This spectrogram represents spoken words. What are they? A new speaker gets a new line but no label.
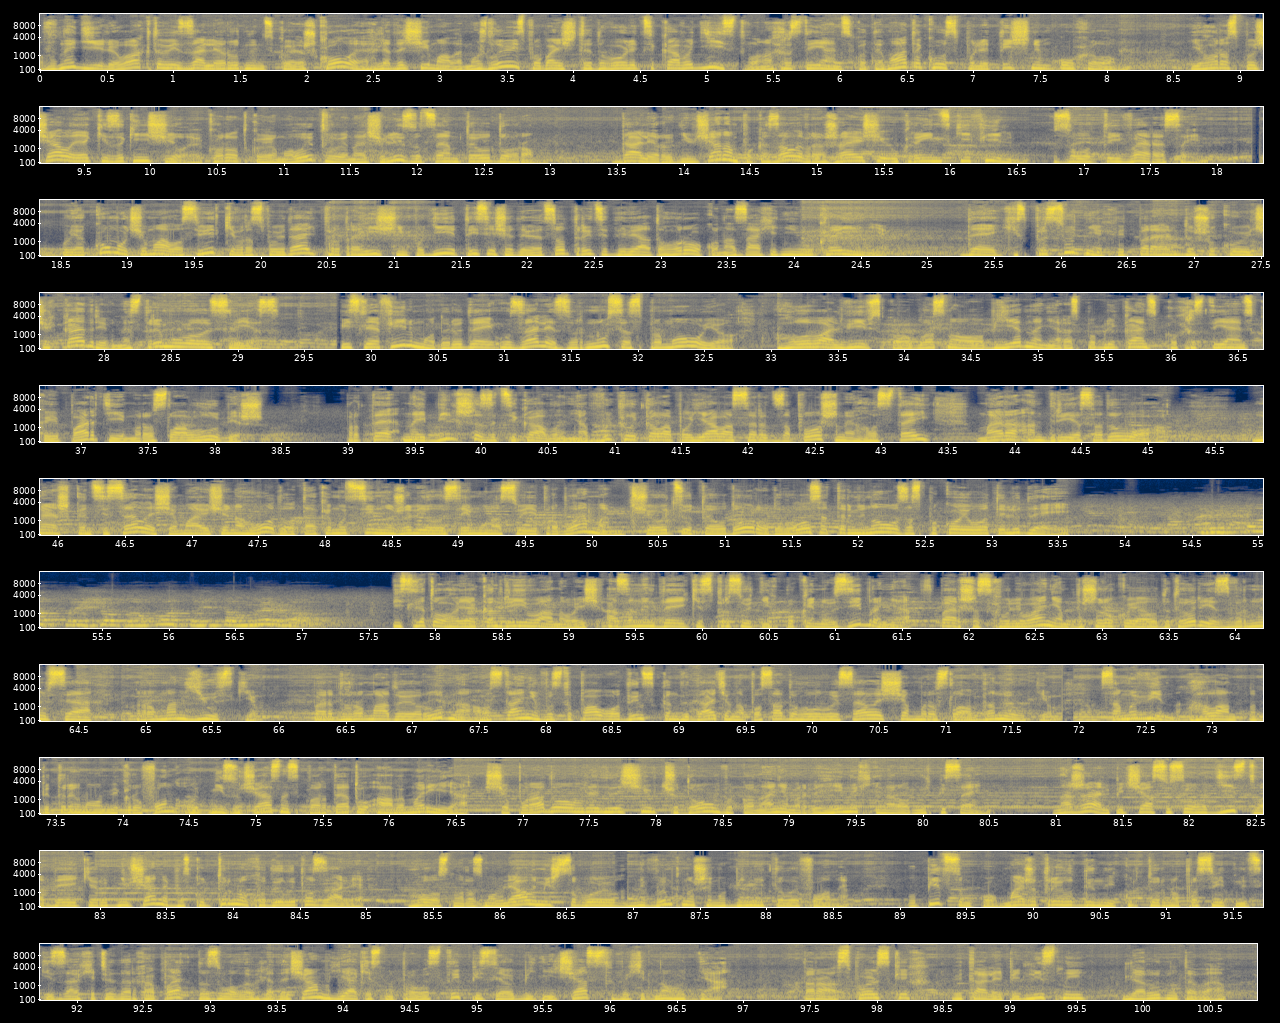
В неділю в актовій залі Рудненської школи глядачі мали можливість побачити доволі цікаве дійство на християнську тематику з політичним ухилом. Його розпочали, як і закінчили, короткою молитвою на чолі з отцем Теодором. Далі руднівчанам показали вражаючий український фільм Золотий вересень, у якому чимало свідків розповідають про трагічні події 1939 року на західній Україні. Деякі з присутніх від перегляду шокуючих кадрів не стримували сліз. Після фільму до людей у залі звернувся з промовою голова Львівського обласного об'єднання республікансько-християнської партії Мирослав Глубіш. Проте найбільше зацікавлення викликала поява серед запрошених гостей мера Андрія Садового. Мешканці селища, маючи нагоду, так емоційно жалілися йому на свої проблеми, що оцю Теодору довелося терміново заспокоювати людей.
Христос прийшов до апостолів, то мир вам.
Після того, як Андрій Іванович, а за ним деякі з присутніх покинув зібрання, вперше з хвилюванням до широкої аудиторії звернувся Роман Юськів. Перед громадою Рудна останнім виступав один з кандидатів на посаду голови селища Мирослав Данилків. Саме він галантно підтримав мікрофон одній з учасниць квартету Аве Марія, що порадував глядачів чудовим виконанням релігійних і народних пісень. На жаль, під час усього дійства деякі руднівчани безкультурно ходили по залі, голосно розмовляли між собою, не вимкнувши мобільні телефони. У підсумку майже тригодинний культурно-просвітницький захід від РХП дозволив глядачам якісно провести післяобідній час вихідного дня. Тарас Польських, Віталій Підлісний для Рудно ТВ.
